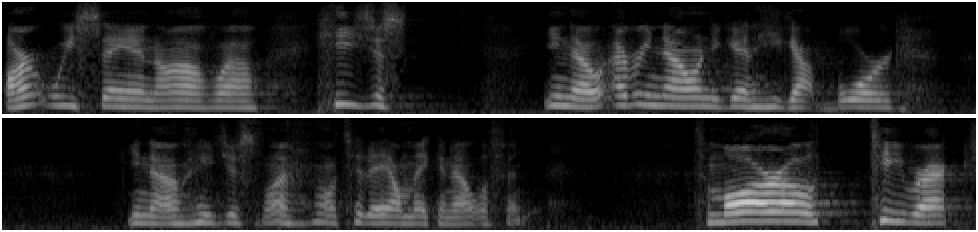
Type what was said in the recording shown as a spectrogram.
Aren't we saying, oh, well, He just, you know, every now and again He got bored. You know, He just, well, today I'll make an elephant. Tomorrow, T Rex.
